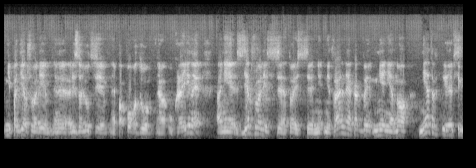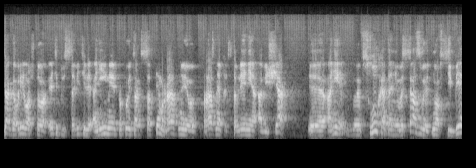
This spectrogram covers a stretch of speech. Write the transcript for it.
не поддерживали э, резолюции по поводу э, Украины. Они сдерживались, то есть не- нейтральное как бы мнение, но мне это всегда говорило, что эти представители, они имеют какое-то совсем разную, разное представление о вещах. Э, Они э, вслух это не высказывают, но в себе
